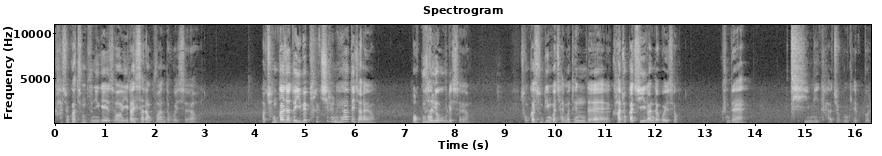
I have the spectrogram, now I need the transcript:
가족 같은 분위기에서 일할 사람 구한다고 했어요. 아, 종과자도 입에 풀칠은 해야 되잖아요. 먹고 살려고 그랬어요. 종과 숨긴 건 잘못했는데 가족같이 일한다고 해서. 근데 팀이 가족은 개뿔.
